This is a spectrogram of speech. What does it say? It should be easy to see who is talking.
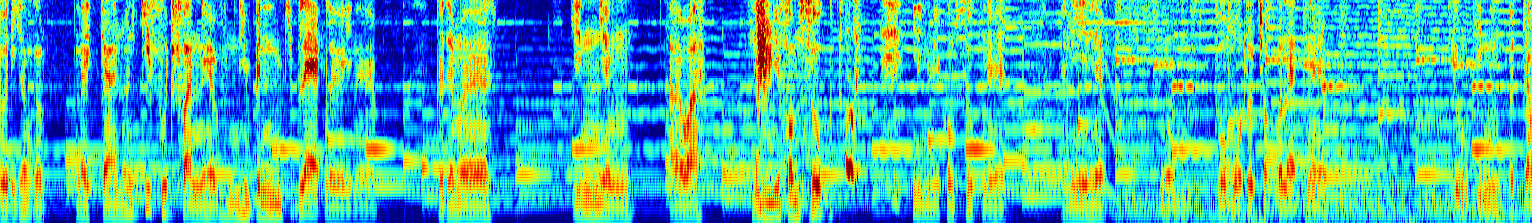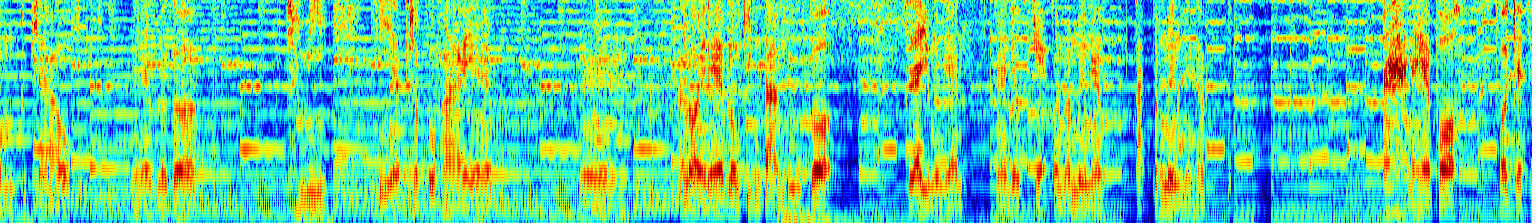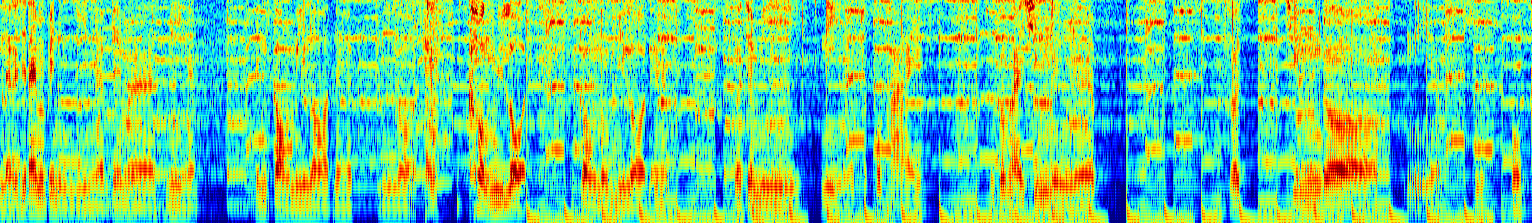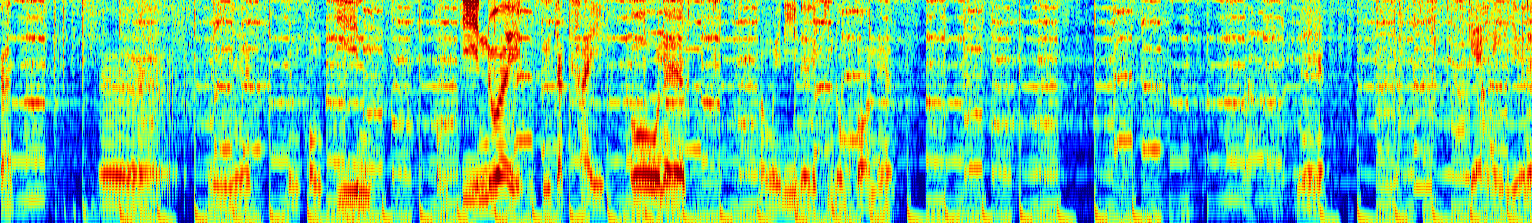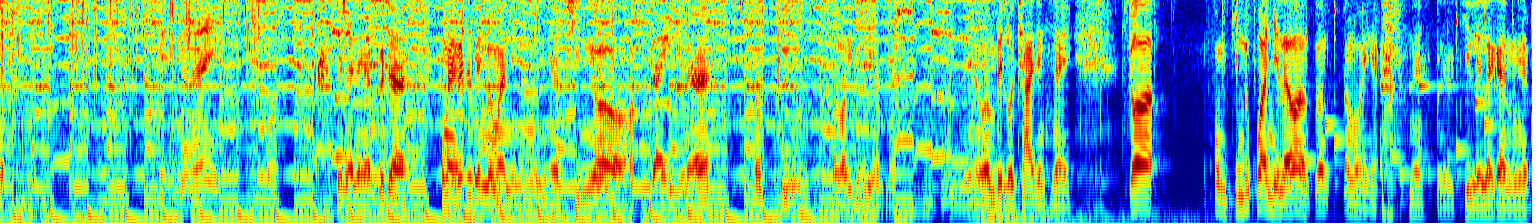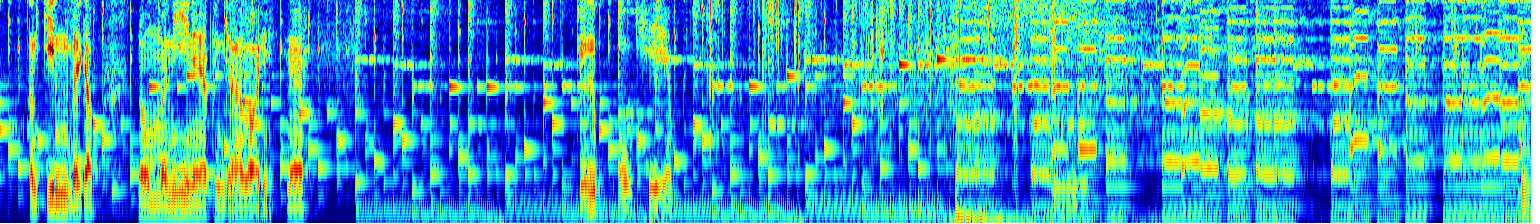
Speaker 1: สวัสดีครับกับรายการ Monkey Food Fun นะครับนี่เป็นคลิปแรกเลยนะครับ ก็จะมากินอย่างอะไรวะลิงมีความสุขโอ้ยลิงมีความสุขนะครับอันนี้นะครับนมโฟโมดรสช็อกโกแลตนะครับที่ผมกินประจำทุกเช้านะครับแล้วก็จะมี นี่ครับช็อกโกพายนะครับออร่อยนะครับลองกินตามดูก็ใช้ได้อยู่เหมือนกันนะเดี๋ยวแกะก่อนแป๊บนึงนะครับ ตัดแป๊บนึงนะครับอ่านะครับพอพอแกะเสร็จแล้วก็จะได้มาเป็นอย่างนี้นะครับ ได้มานี่ครับ เป็นกล่องมีหลอดนะครับ มีหลอดกล่องมีหลอด กล่องนมมีหลอดนะครับ ก็จะมีนี่นะครับช็อกโกพายช็อกโกพายชิ้นหนึ่งนะครับ ก็ชิ้นก็นี่ครับสุดโฟกัสเอ่อนี่เนะครับเป็นของจีน ของจีนด้วยซื้อจากไทย โอ้นะครับฟังไว้นี่เลยเดี๋ยกินนมก่อนนะครับนี่ครับแกะไงดีวะเนี่ย เสร็จแล้วนะครับ ก็จะข้างในก็จะเป็นประมาณอย่างนี้นะครับ ชิ้นก็ใหญ่อยู่นะ ก็กินอร่อยดีครับนะชิมเลยครับว่ามันเป็นรสชาติยังไง ก็ผมกินทุกวันอยู่แล้วอะก็อร่อยอะนะเดี๋ยวกินเลยแล้วกันครับต้องกินไปกับนมมันนี่นะครับ ถึงจะอร่อยนะจึ๊บโอเคครับ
